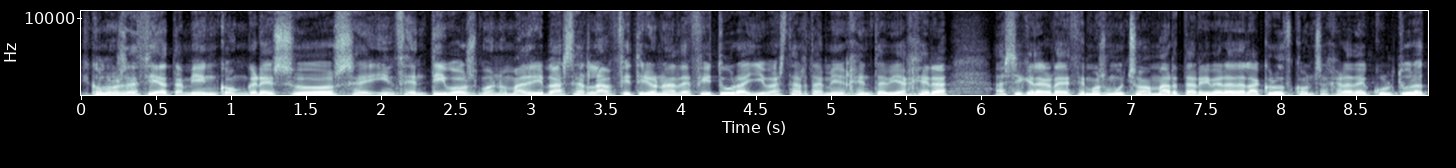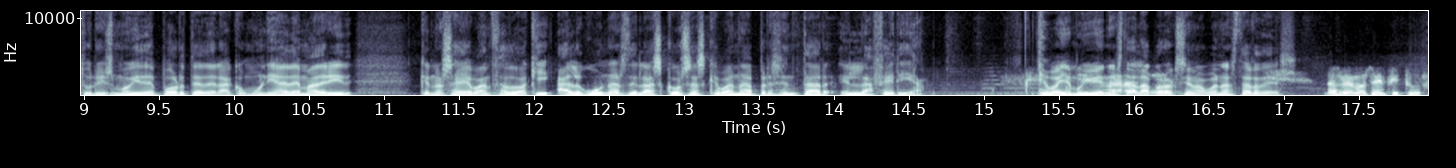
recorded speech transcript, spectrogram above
Y como os decía, también congresos, eh, incentivos. Bueno, Madrid va a ser la anfitriona de Fitur, allí va a estar también gente viajera, así que le agradecemos mucho a Marta Rivera de la Cruz, consejera de Cultura, Turismo y Deporte de la Comunidad de Madrid, que nos haya avanzado aquí algunas de las cosas que van a presentar en la feria. Que vaya muy bien, hasta la próxima. Buenas tardes. Nos vemos en Fitur.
